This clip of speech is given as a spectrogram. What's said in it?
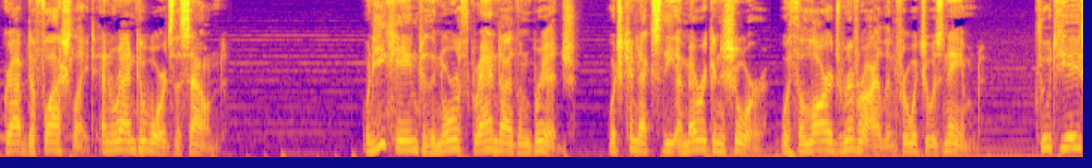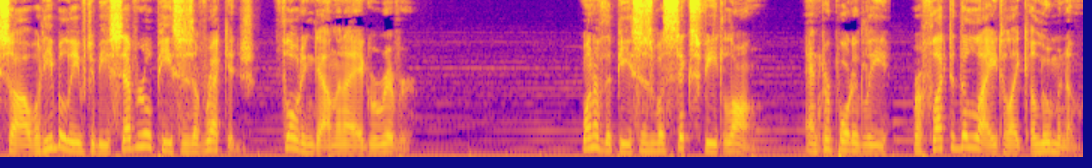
grabbed a flashlight and ran towards the sound. When he came to the North Grand Island Bridge, which connects the American shore with the large river island for which it was named, Cloutier saw what he believed to be several pieces of wreckage floating down the Niagara River. One of the pieces was six feet long, and purportedly reflected the light like aluminum.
